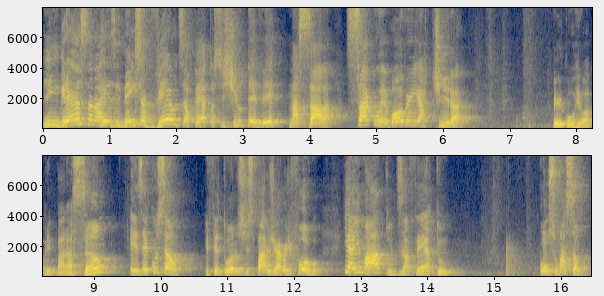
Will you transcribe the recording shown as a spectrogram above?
ingressa na residência, vê o desafeto assistindo TV na sala, saca o revólver e atira. Percorreu a preparação, execução, efetuando os disparos de arma de fogo. E aí mata o desafeto. Consumação.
